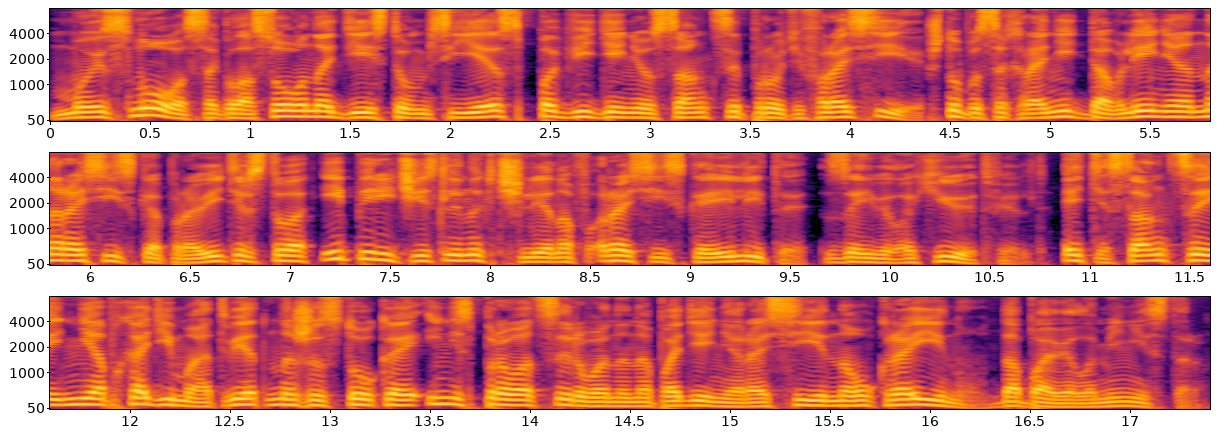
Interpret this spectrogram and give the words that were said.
Мы снова согласованно действуем с ЕС по введению санкций против России, чтобы сохранить давление на российское правительство и перечисленных членов российской элиты, заявила Хьюитфельд. Эти санкции – необходимый ответ на жестокое и неспровоцированное нападение России на Украину Украину, добавила министр.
